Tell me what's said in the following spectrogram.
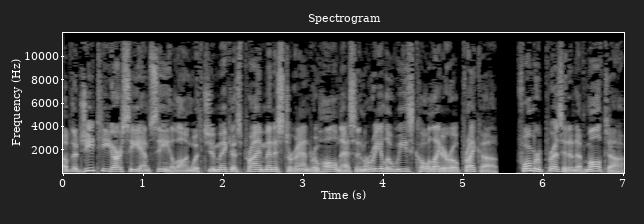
of the GTRCMC along with Jamaica's Prime Minister Andrew Holness and Marie-Louise Coleiro Preca, former President of Malta.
